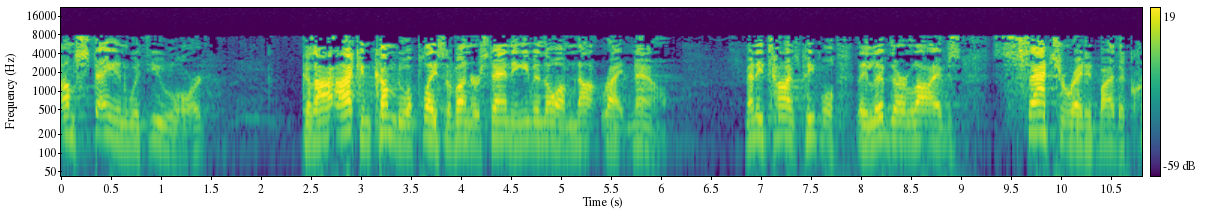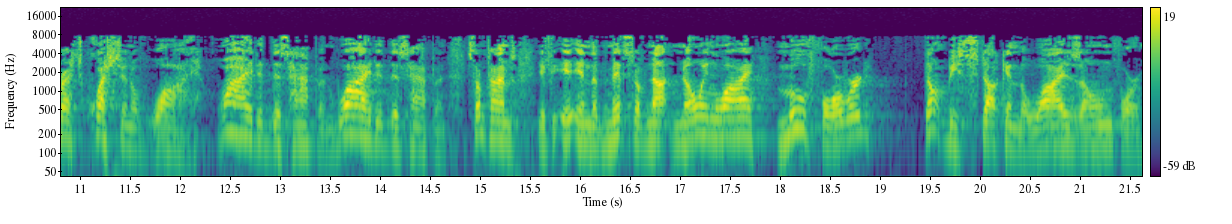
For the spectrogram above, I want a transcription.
I'm staying with you, Lord. Because I, I can come to a place of understanding even though I'm not right now. Many times people, they live their lives saturated by the question of why. Why did this happen? Why did this happen? Sometimes if in the midst of not knowing why, move forward. Don't be stuck in the why zone for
